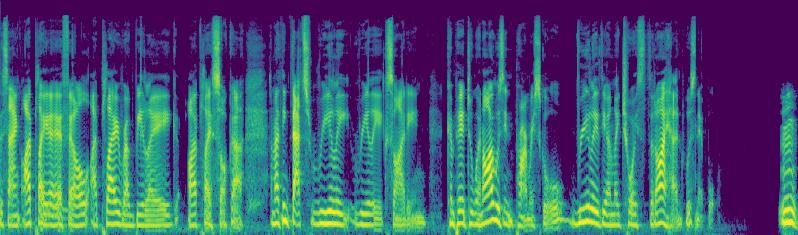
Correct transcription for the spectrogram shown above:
They're saying, I play AFL, I play rugby league, I play soccer. And I think that's really, really exciting compared to when I was in primary school. Really, the only choice that I had was netball. Mm,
